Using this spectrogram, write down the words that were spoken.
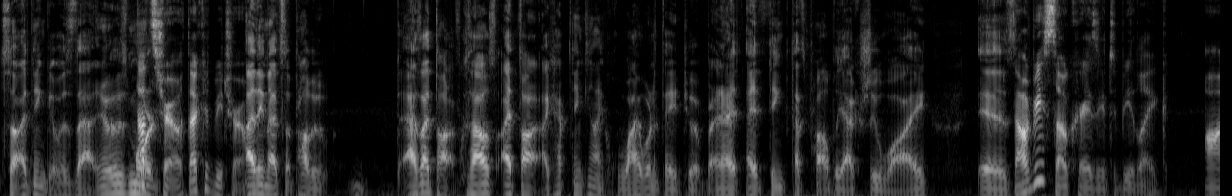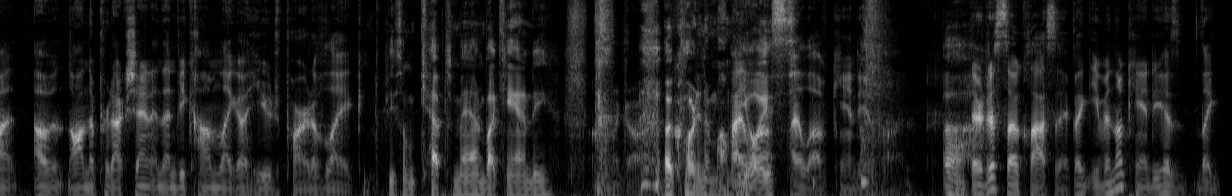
so I think it was that. It was more. That's true. That could be true. I think that's probably as I thought because I was I thought I kept thinking like why wouldn't they do it? But I I think that's probably actually why is that would be so crazy to be like on on, on the production and then become like a huge part of like Be some kept man by Kandi, oh my god. according to Mama I love, I love Kandi and Todd. Ugh, They're just so classic. Like even though Kandi has like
